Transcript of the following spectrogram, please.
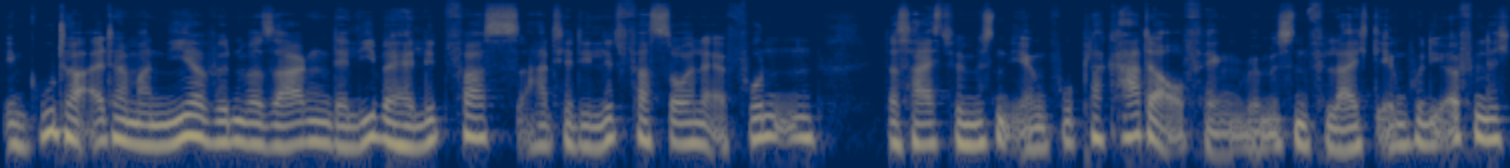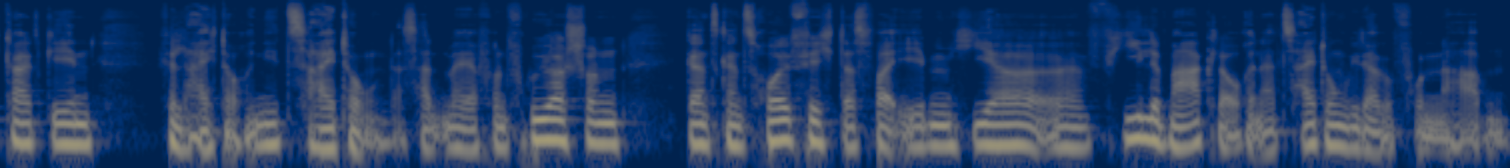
in guter alter Manier würden wir sagen, der liebe Herr Litfass hat ja die Litfass-Säule erfunden. Das heißt, wir müssen irgendwo Plakate aufhängen. Wir müssen vielleicht irgendwo in die Öffentlichkeit gehen, vielleicht auch in die Zeitung. Das hatten wir ja von früher schon ganz, ganz häufig, dass wir eben hier äh, viele Makler auch in der Zeitung wiedergefunden haben.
